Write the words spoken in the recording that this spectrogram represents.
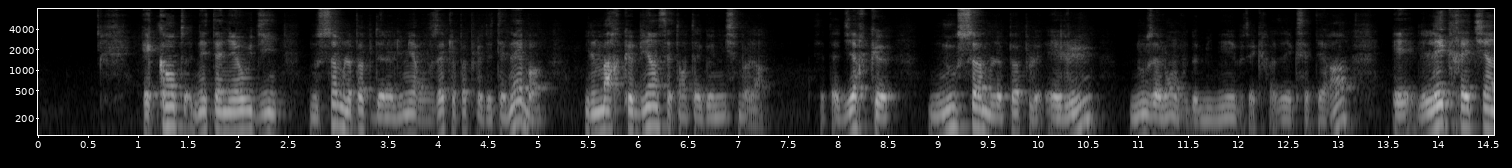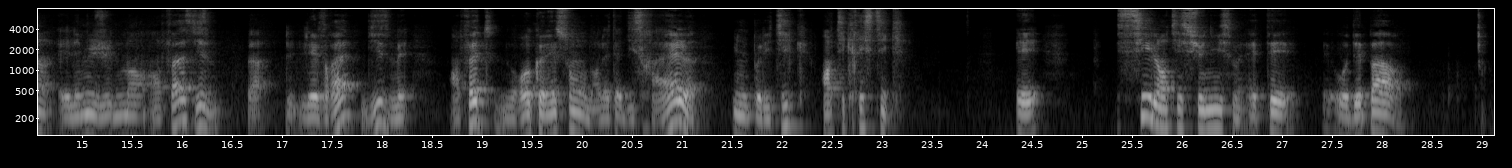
Et quand Netanyahou dit Nous sommes le peuple de la lumière, vous êtes le peuple des ténèbres, il marque bien cet antagonisme-là. C'est-à-dire que nous sommes le peuple élu, nous allons vous dominer, vous écraser, etc. Et les chrétiens et les musulmans en face disent bah, Les vrais disent Mais en fait, nous reconnaissons dans l'État d'Israël une politique antichristique. Et si l'antisionisme était au départ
